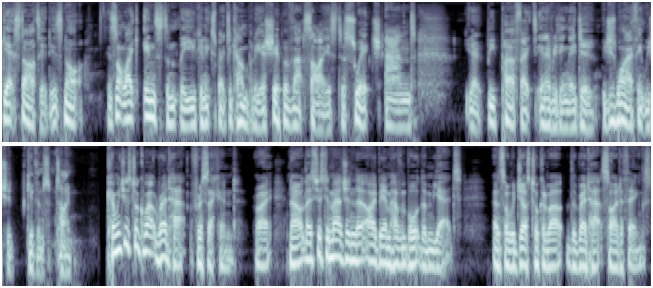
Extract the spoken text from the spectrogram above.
get started. It's not, it's not like instantly you can expect a company, a ship of that size to switch and, you know, be perfect in everything they do, which is why I think we should give them some time. Can we just talk about Red Hat for a second? Right? Now, let's just imagine that IBM haven't bought them yet. And so we're just talking about the Red Hat side of things.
